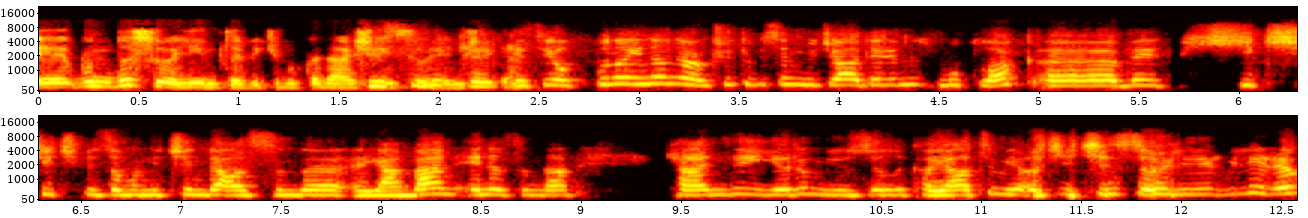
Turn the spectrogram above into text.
e, bunu da söyleyeyim tabii ki bu kadar şey Kesinlikle, kesin yok. Buna inanıyorum çünkü bizim mücadelemiz mutlak e, ve hiç hiçbir zaman içinde aslında e, yani ben en azından kendi yarım yüzyıllık hayatım için söyleyebilirim.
